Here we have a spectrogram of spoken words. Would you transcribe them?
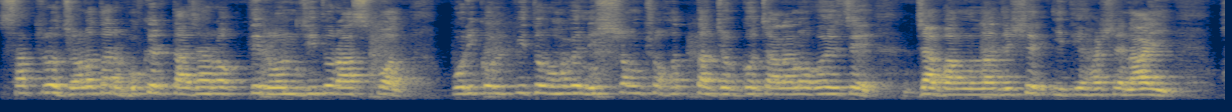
ছাত্র জনতার বুকের তাজা রক্তে রঞ্জিত রাজপথ, পরিকল্পিতভাবে নৃশংস হত্যাযজ্ঞ চালানো হয়েছে যা বাংলাদেশের ইতিহাসে নাই।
